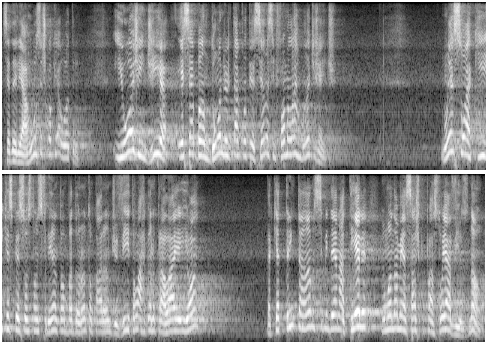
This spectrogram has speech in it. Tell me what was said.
Se é da Eliahu, se é de qualquer outra. E hoje em dia, esse abandono está acontecendo assim de forma alarmante, gente. Não é só aqui que as pessoas estão esfriando, estão abandonando, estão parando de vir, estão largando para lá e ó, daqui a 30 anos, se me der na telha, eu mando uma mensagem para o pastor e aviso. Não.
